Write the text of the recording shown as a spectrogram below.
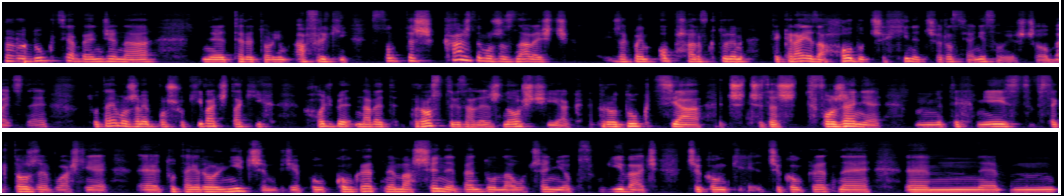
produkcja będzie na e, terytorium Afryki. Stąd też każdy może znaleźć że tak powiem, obszar, w którym te kraje Zachodu, czy Chiny, czy Rosja nie są jeszcze obecne. Tutaj możemy poszukiwać takich choćby nawet prostych zależności, jak produkcja, czy, czy też tworzenie mm, tych miejsc w sektorze właśnie e, tutaj rolniczym, gdzie konkretne maszyny będą nauczeni obsługiwać, czy, czy konkretne um,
